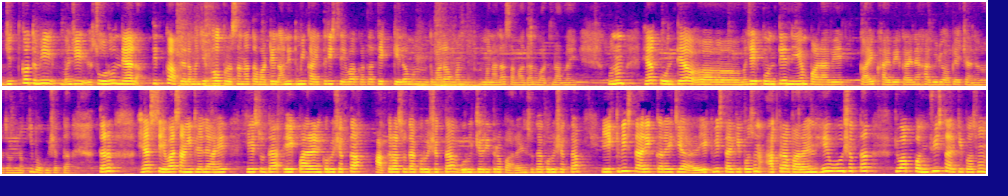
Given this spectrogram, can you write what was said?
जितकं तुम्ही म्हणजे सोडून द्यायला तितकं आपल्याला म्हणजे अप्रसन्नता वाटेल आणि तुम्ही काहीतरी सेवा करता ते केलं म्हणून तुम्हाला मन मनाला समाधान वाटणार नाही. म्हणून ह्या कोणत्या म्हणजे कोणते नियम पाळावेत काय खावे काय नाही हा व्हिडिओ आपल्या चॅनलवर जाऊन नक्की बघू शकता. तर ह्या सेवा सांगितलेल्या आहेत हे सुद्धा एक पारायण करू शकता अकरासुद्धा करू शकता गुरुचरित्र पारायणसुद्धा करू शकता. एकवीस तारीख करायची एकवीस तारखेपासून अकरा पारायण हे होऊ शकतात. किंवा पंचवीस तारखेपासून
